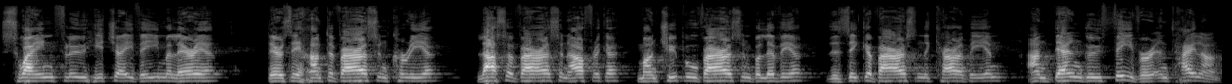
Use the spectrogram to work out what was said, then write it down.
swine flu, HIV, malaria. There's the hantavirus in Korea, Lassa virus in Africa, Machupo virus in Bolivia, the Zika virus in the Caribbean, and dengue fever in Thailand.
